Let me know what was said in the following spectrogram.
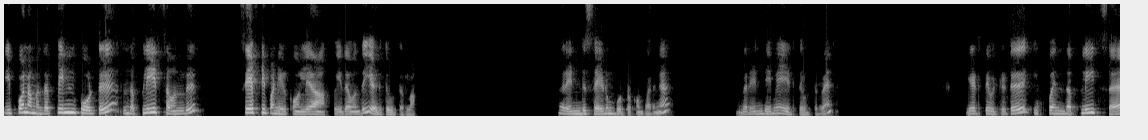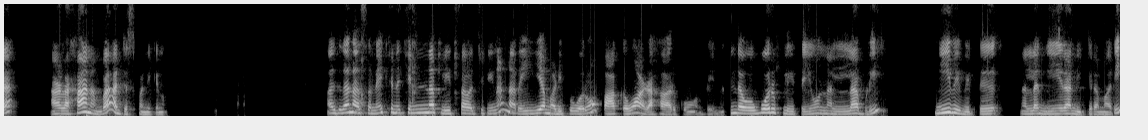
இப்போ நம்ம இந்த பின் போட்டு இந்த ப்ளீட்ஸை வந்து சேஃப்டி பண்ணியிருக்கோம் இல்லையா? இப்போ இதை வந்து எடுத்து விட்டுடலாம் ரெண்டு சைடும் போட்டிருக்கோம் பாருங்கள் இந்த ரெண்டையுமே எடுத்து விட்டுறேன். எடுத்து விட்டுட்டு இப்போ இந்த ப்ளீட்ஸை அழகாக நம்ம அட்ஜஸ்ட் பண்ணிக்கணும். அதுதான் நான் சொன்னேன் சின்ன சின்ன ப்ளீட்ஸாக வச்சுட்டிங்கன்னா நிறைய மடிப்பு வரும் பார்க்கவும் அழகாக இருக்கும் அப்படின்னு. இந்த ஒவ்வொரு ப்ளீட்டையும் நல்லா அப்படி நீவி விட்டு நல்லா நேராக நிற்கிற மாதிரி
